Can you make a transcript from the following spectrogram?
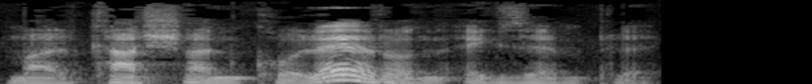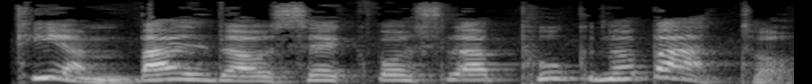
malcashan coleron exemple, tiam baldau sequos la pugnobato,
